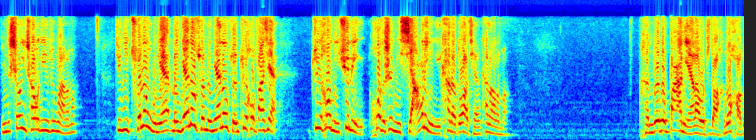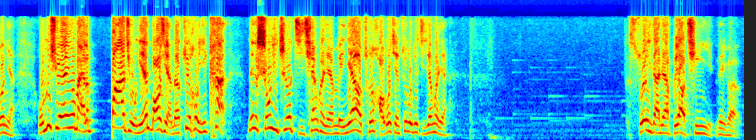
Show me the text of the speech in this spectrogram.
你的收益超过定期存款了吗？就你存了五年，每年都存，每年都存，最后发现，最后你去领，或者是你想领，你看到多少钱？看到了吗？很多都八年了，我知道很多好多年。我们学员有买了八九年保险的，最后一看那个收益只有几千块钱，每年要存好多钱，最后就几千块钱。所以大家不要轻易那个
